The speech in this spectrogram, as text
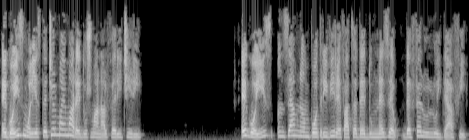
Egoismul este cel mai mare dușman al fericirii. Egoism înseamnă împotrivire față de Dumnezeu, de felul lui de a fi.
